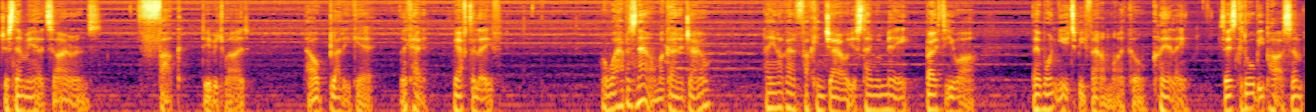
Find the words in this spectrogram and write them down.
Just then we heard sirens. Fuck, Dewbridge muttered. That old bloody git. Okay, we have to leave. Well, what happens now? Am I going to jail? No, you're not going to fucking jail. You're staying with me. Both of you are. They want you to be found, Michael, clearly. So this could all be part of some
